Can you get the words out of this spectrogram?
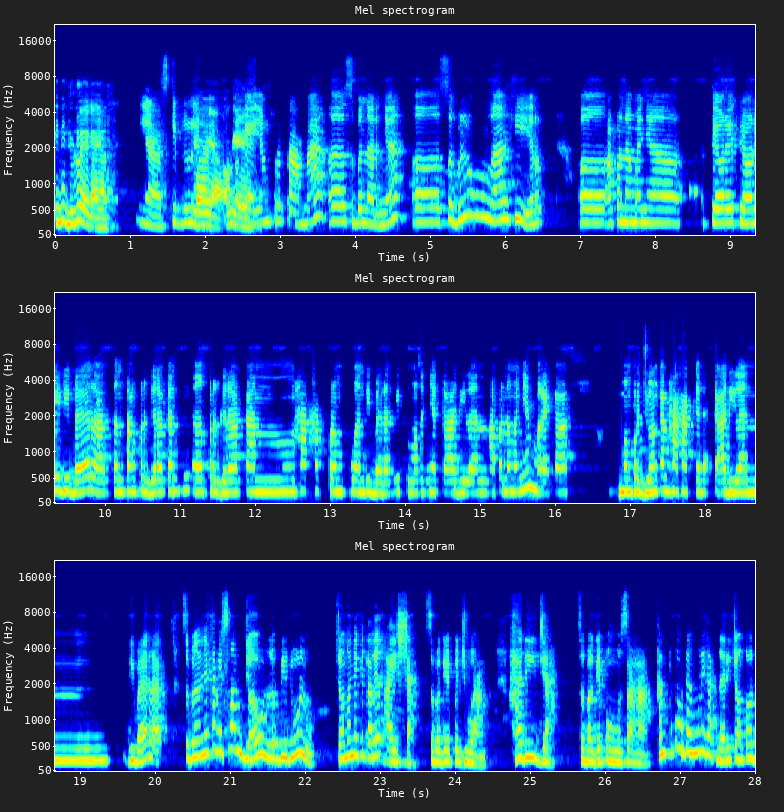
ini dulu ya kak ya? Ya, skip dulu Oh ya. ya, oke. Oke, yang pertama eh, sebenarnya eh, sebelum lahir eh, apa namanya teori-teori di Barat tentang pergerakan eh, pergerakan hak-hak perempuan di Barat itu, maksudnya keadilan apa namanya mereka memperjuangkan hak-hak ke- keadilan di Barat. Sebenarnya kan Islam jauh lebih dulu. Contohnya kita lihat Aisyah sebagai pejuang, Hadijah sebagai pengusaha. Kan kita udah melihat dari contoh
